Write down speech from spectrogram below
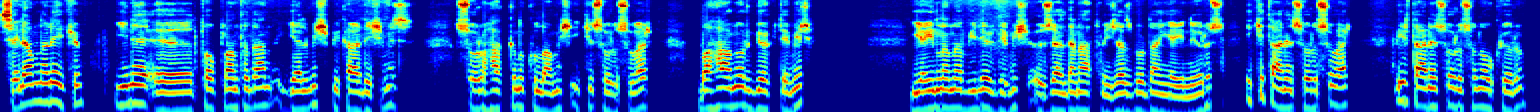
Selamünaleyküm. Yine e, toplantıdan gelmiş bir kardeşimiz soru hakkını kullanmış. iki sorusu var. Bahanur Gökdemir yayınlanabilir demiş. Özelden atmayacağız. Buradan yayınlıyoruz. İki tane sorusu var. Bir tane sorusunu okuyorum.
